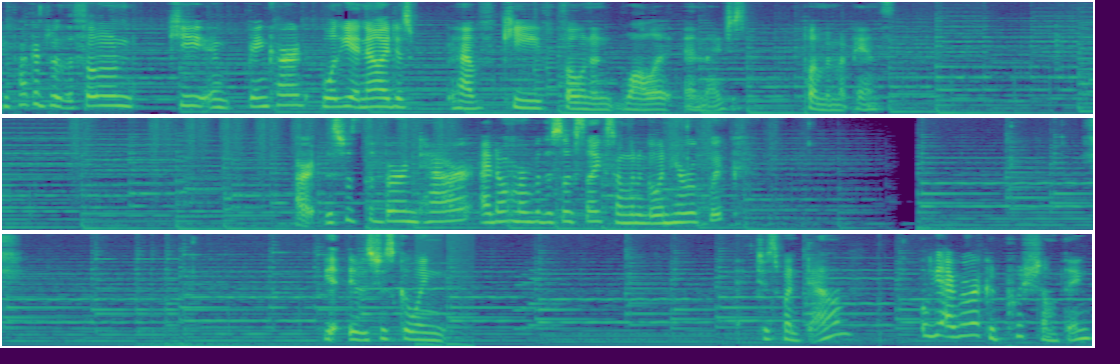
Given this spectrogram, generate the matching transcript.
Your pockets with a phone, key, and bank card? Well, yeah, now I just have key, phone, and wallet, and I just put them in my pants. Alright, this was the burn tower. I don't remember what this looks like, so I'm gonna go in here real quick. Yeah, it was just going... It just went down? Oh yeah, I remember I could push something.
